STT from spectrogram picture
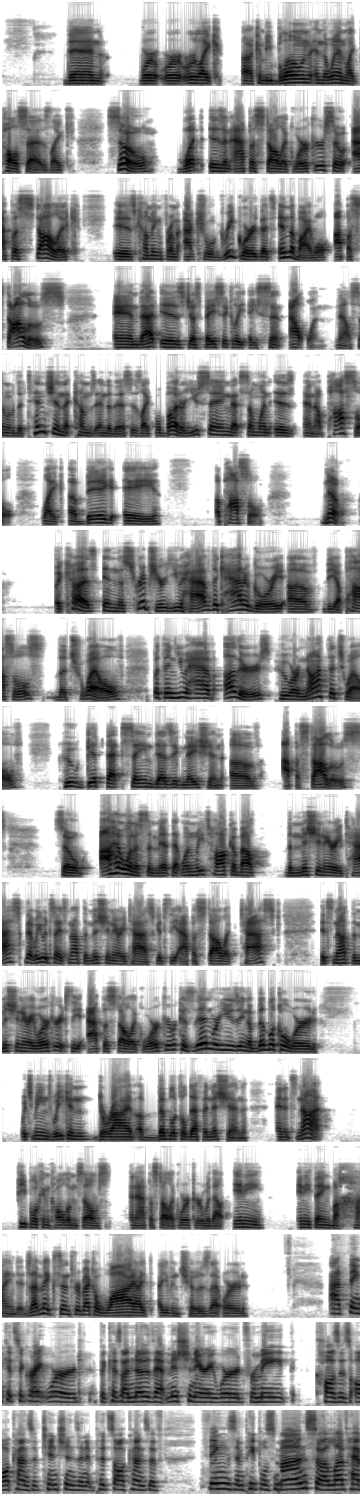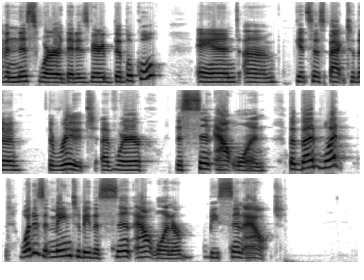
then we're we're, we're like uh, can be blown in the wind, like Paul says. Like, so what is an apostolic worker? So apostolic is coming from actual Greek word that's in the Bible, apostolos, and that is just basically a sent out one. Now, some of the tension that comes into this is like, well, Bud, are you saying that someone is an apostle? like a big A apostle. No, because in the scripture you have the category of the apostles, the 12, but then you have others who are not the 12 who get that same designation of apostolos. So I want to submit that when we talk about the missionary task, that we would say it's not the missionary task, it's the apostolic task. It's not the missionary worker, it's the apostolic worker, because then we're using a biblical word, which means we can derive a biblical definition. And it's not people can call themselves an apostolic worker without any anything behind it. Does that make sense, Rebecca? Why I, I even chose that word? I think it's a great word because I know that missionary word for me causes all kinds of tensions and it puts all kinds of things in people's minds. So I love having this word that is very biblical and um, gets us back to the the root of where the sent out one. But Bud, what what does it mean to be the sent out one or be sent out?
